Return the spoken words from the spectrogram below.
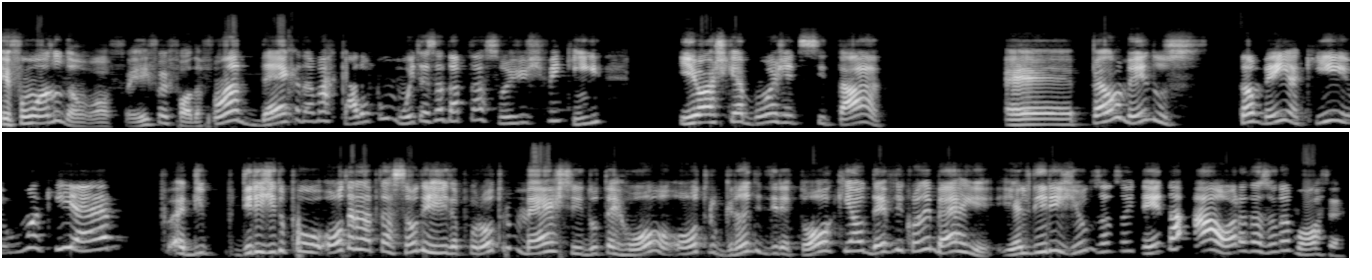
Ele foi um ano não, ó, foi, foi foda. Foi uma década marcada por muitas adaptações de Stephen King. E eu acho que é bom a gente citar, é, pelo menos também aqui, uma que é, é dirigido por outra adaptação, dirigida por outro mestre do terror, outro grande diretor, que é o David Cronenberg. E ele dirigiu nos anos 80 A Hora da Zona Morta.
